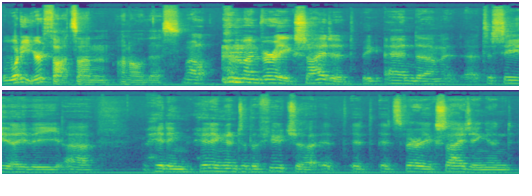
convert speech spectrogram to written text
What are your thoughts on on all of this? Well, I'm very excited and um, uh, to see the, the uh, heading heading into the future. It, it, it's very exciting, and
